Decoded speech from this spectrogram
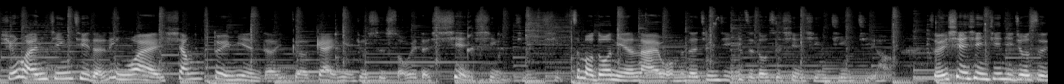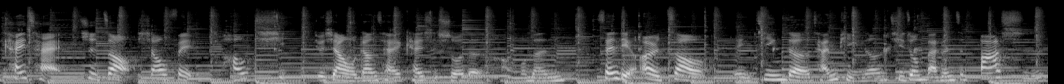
循环经济的另外相对面的一个概念就是所谓的线性经济。这么多年来，我们的经济一直都是线性经济哈。所谓线性经济就是开采、制造、消费、抛弃。就像我刚才开始说的哈，我们三点二兆美金的产品呢，其中百分之八十。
